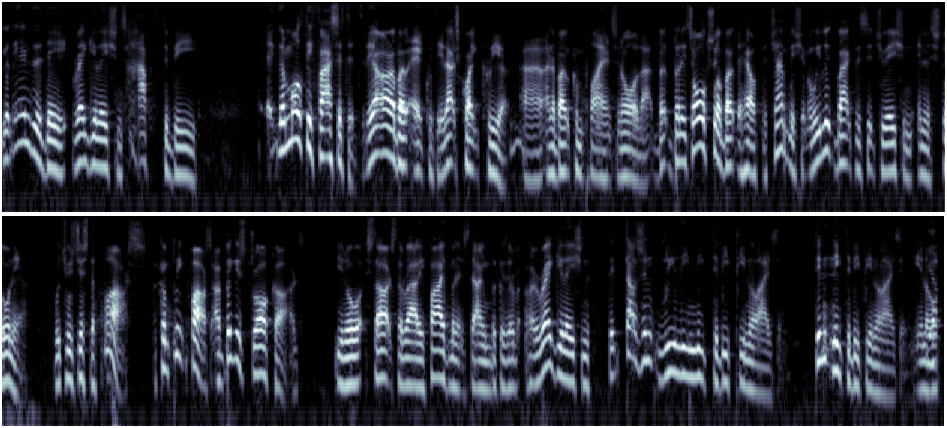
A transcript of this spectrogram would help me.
you know, at the end of the day, regulations have to be. They're multifaceted. They are about equity. That's quite clear, uh, and about compliance and all of that. But but it's also about the health of the championship. And we look back to the situation in Estonia, which was just a farce, a complete farce. Our biggest draw card you know, starts the rally five minutes down because of a regulation that doesn't really need to be penalising. Didn't need to be penalising, you know. Yep.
